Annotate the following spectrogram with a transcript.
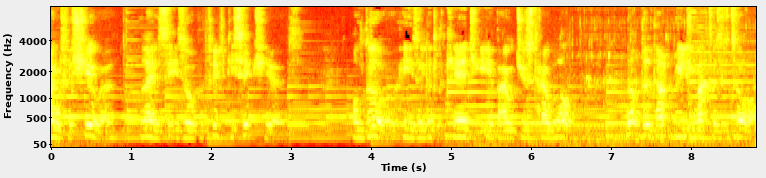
and for sure Les is over 56 years although he's a little cagey about just how long. Not that that really matters at all.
